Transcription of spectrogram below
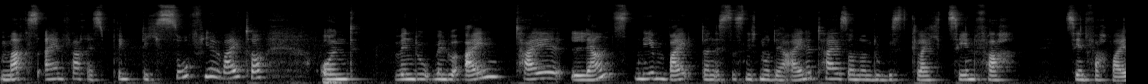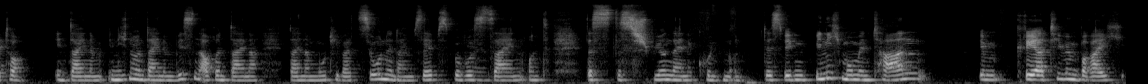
mach es einfach, es bringt dich so viel weiter. Und wenn du, wenn du einen Teil lernst nebenbei, dann ist es nicht nur der eine Teil, sondern du bist gleich zehnfach, zehnfach weiter in deinem, nicht nur in deinem Wissen, auch in deiner, deiner Motivation, in deinem Selbstbewusstsein. Ja. Und das, das spüren deine Kunden. Und deswegen bin ich momentan im kreativen Bereich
